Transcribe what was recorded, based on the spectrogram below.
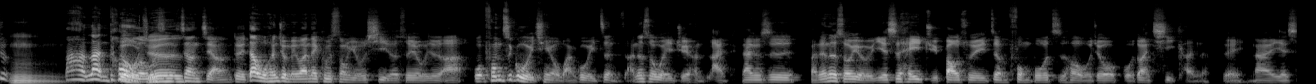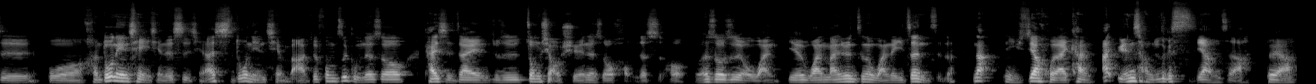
就嗯，妈烂透了，我觉得是这样讲。对，但我很久没玩内裤松游戏了，所以我觉得啊，我风之谷我以前有玩过一阵子啊，那时候我也觉得很烂。那就是反正那时候有也是黑局爆出一阵风波之后，我就果断弃坑了。对，那也是我很多年前以前的事情，啊十多年前吧。就风之谷那时候开始在就是中小学那时候红的时候，我那时候是有玩，也玩蛮认真的玩了一阵子的。那你这样回来看啊，原厂就这个死样子啊，对啊。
